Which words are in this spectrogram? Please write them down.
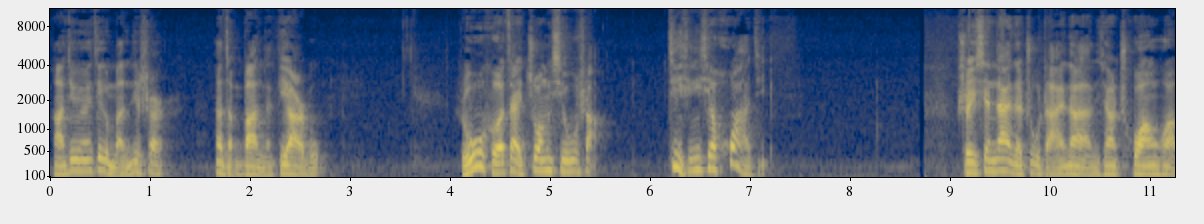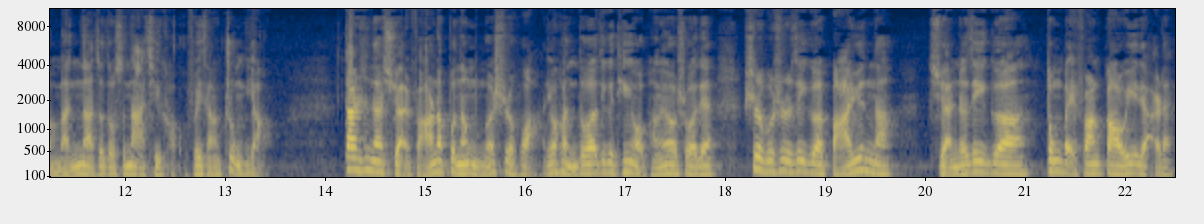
啊，就因为这个门的事儿，那怎么办呢？第二步，如何在装修上进行一些化解？所以现在的住宅呢，你像窗户、啊门呢，这都是纳气口，非常重要。但是呢，选房呢不能模式化，有很多这个听友朋友说的，是不是这个八运呢？选择这个东北方高一点的，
